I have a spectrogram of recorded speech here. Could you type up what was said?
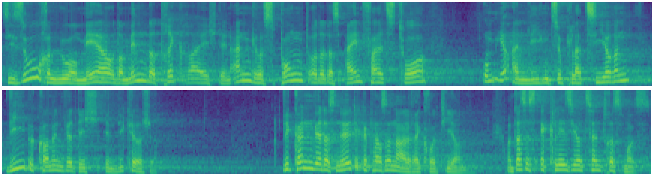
Sie suchen nur mehr oder minder trickreich den Angriffspunkt oder das Einfallstor, um ihr Anliegen zu platzieren. Wie bekommen wir dich in die Kirche? Wie können wir das nötige Personal rekrutieren? Und das ist Ekklesiozentrismus.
